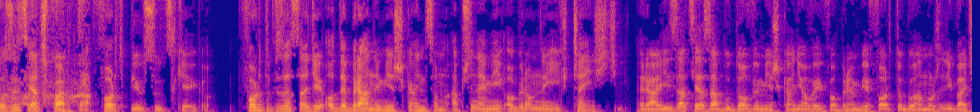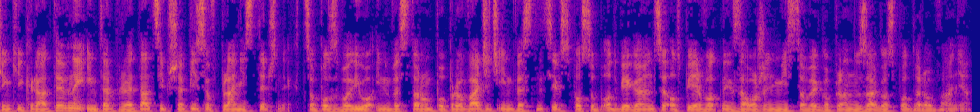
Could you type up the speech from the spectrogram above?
Pozycja czwarta. Fort Piłsudskiego. Fort w zasadzie odebrany mieszkańcom, a przynajmniej ogromnej ich części. Realizacja zabudowy mieszkaniowej w obrębie fortu była możliwa dzięki kreatywnej interpretacji przepisów planistycznych, co pozwoliło inwestorom poprowadzić inwestycje w sposób odbiegający od pierwotnych założeń miejscowego planu zagospodarowania.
